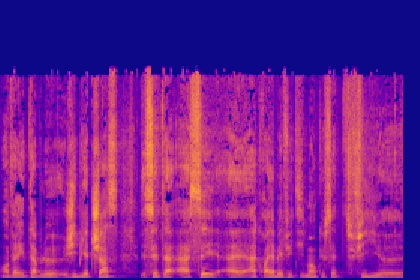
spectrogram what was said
en véritable gibier de chasse. C'est assez euh, incroyable, effectivement, que cette fille... Euh,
